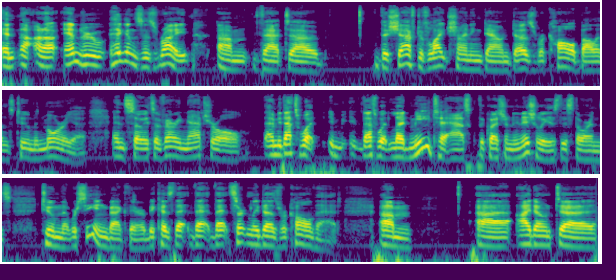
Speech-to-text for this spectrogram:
And uh, uh, Andrew Higgins is right um, that uh, the shaft of light shining down does recall Balin's tomb in Moria, and so it's a very natural. I mean, that's what that's what led me to ask the question initially: Is this Thorin's tomb that we're seeing back there? Because that that that certainly does recall that. Um, uh, I don't. Uh,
